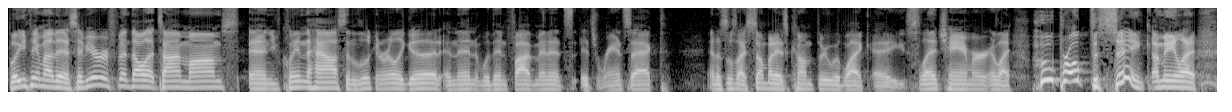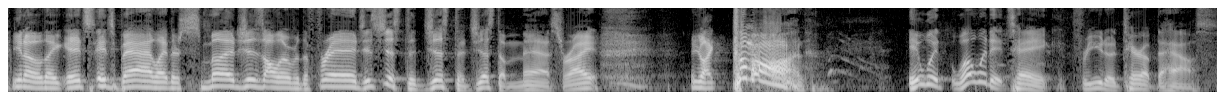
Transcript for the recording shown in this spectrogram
But you think about this. Have you ever spent all that time, moms, and you've cleaned the house and it's looking really good, and then within five minutes, it's ransacked? And it looks like somebody has come through with like a sledgehammer and like who broke the sink? I mean like you know like it's it's bad. Like there's smudges all over the fridge. It's just a just a just a mess right? And you're like come on! It would what would it take for you to tear up the house?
